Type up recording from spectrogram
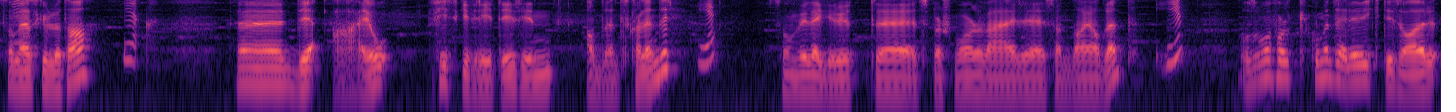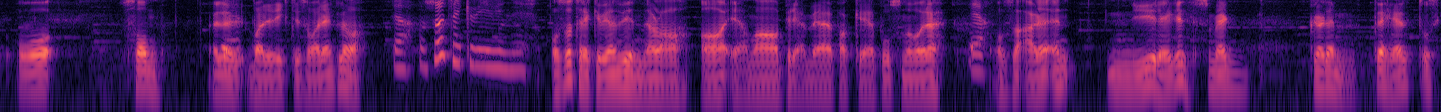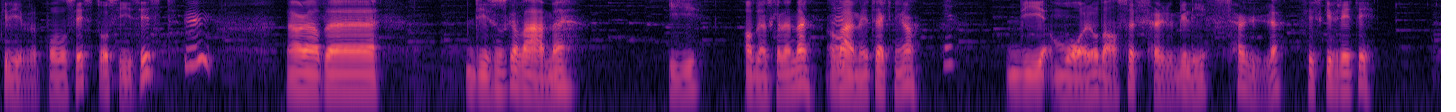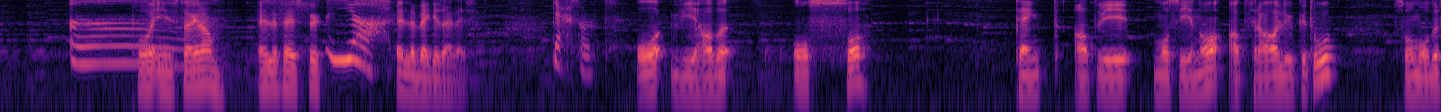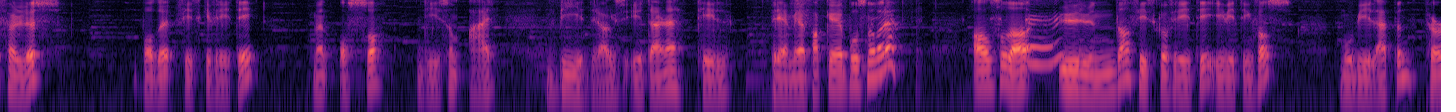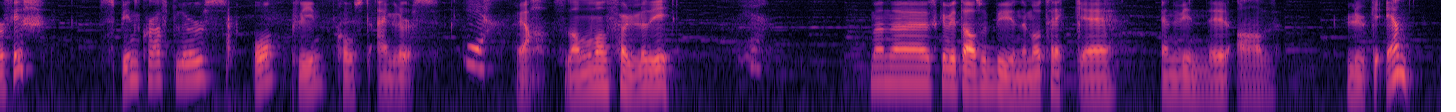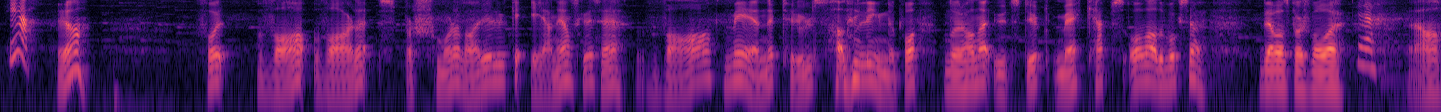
Som jeg skulle ta. Ja. Eh, det er jo Fiskefritid sin adventskalender. Ja. Som vi legger ut eh, et spørsmål hver eh, søndag i advent. Ja. Og så må folk kommentere riktig svar og sånn. Eller bare riktig svar, egentlig, da. ja. Og så trekker vi vinner. Og så trekker vi en vinner da av en av premiepakkeposene våre. Ja. Og så er det en ny regel som jeg glemte helt å skrive på sist, og si sist. Mm. Det er det at eh, de som skal være med i adventskalenderen, og Ja. være med i trekninga, Ja. de må jo da selvfølgelig følge Fiskefritid. Ah, På Instagram eller Facebook, Ja, eller begge deler. det er sant. Og vi hadde også tenkt at vi må si nå at fra luke to så må det følges både Fiskefritid, men også de som er bidragsyterne til premiepakkeposene våre. Altså da Urunda fiske og fritid i Hvittingfoss, mobilappen Perfish, Spincraft Lures og Clean Coast Anglers. Ja. Ja, så da må man følge de. Ja. Men eh, skal vi ta oss og begynne med å trekke en vinner av luke én? Ja. Ja. For hva var det spørsmålet var i luke én igjen? Skal vi se. Hva mener Truls han ligner på når han er utstyrt med caps og vadebukse? Det var spørsmålet. Ja. Ja.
